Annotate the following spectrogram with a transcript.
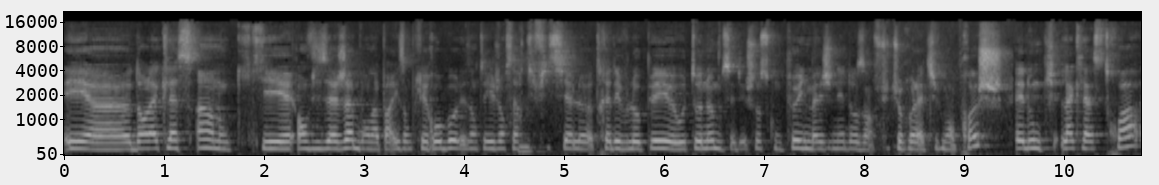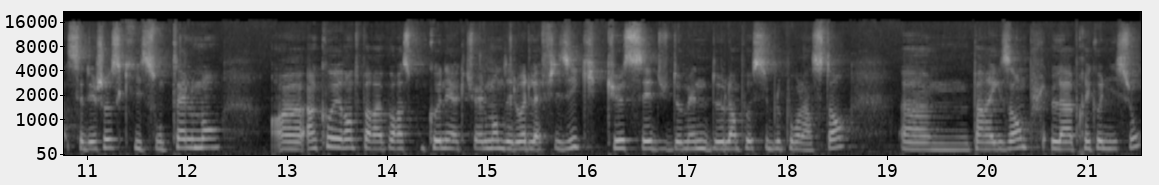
Et euh, dans la classe 1, donc, qui est envisageable, on a par exemple les robots, les intelligences artificielles euh, très développées, autonomes, c'est des choses qu'on peut imaginer dans un futur relativement proche. Et donc la classe 3, c'est des choses qui sont tellement euh, incohérentes par rapport à ce qu'on connaît actuellement des lois de la physique que c'est du domaine de l'impossible pour l'instant. Euh, par exemple, la précognition,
